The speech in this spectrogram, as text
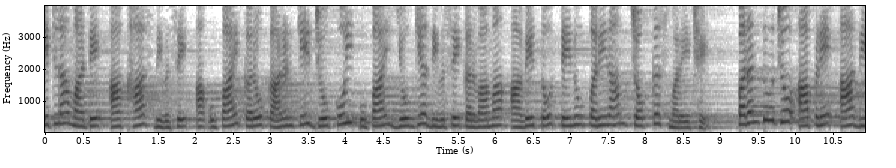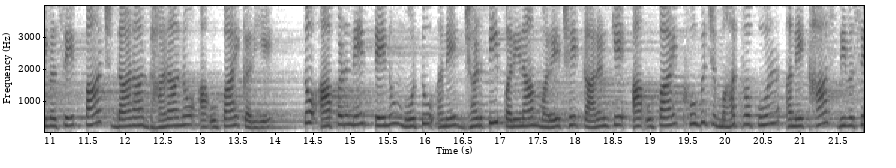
એટલા માટે આ ખાસ દિવસે આ ઉપાય કરો કારણ કે જો કોઈ ઉપાય યોગ્ય દિવસે કરવામાં આવે તો તેનું પરિણામ ચોક્કસ મળે છે. પરંતુ જો આપણે આ દિવસે પાંચ દાણા ધાણાનો આ ઉપાય કરીએ, તો આપણને તેનું મોટું અને ઝડપી પરિણામ મળે છે કારણ કે આ ઉપાય ખૂબ જ મહત્વપૂર્ણ અને ખાસ દિવસે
